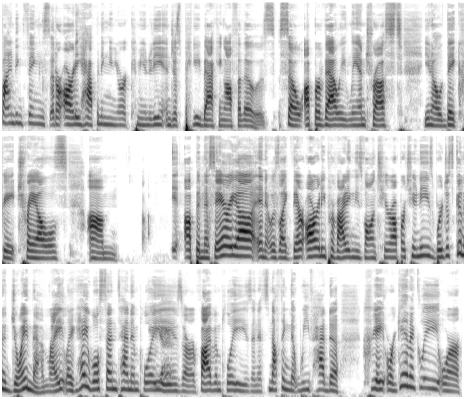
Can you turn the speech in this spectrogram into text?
finding things that are already happening in your community and just piggybacking off of those. So Upper Valley Land Trust, you know, they create trails. Um, up in this area and it was like they're already providing these volunteer opportunities. We're just going to join them right? Like hey we'll send 10 employees yeah. or 5 employees and it's nothing that we've had to create organically or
